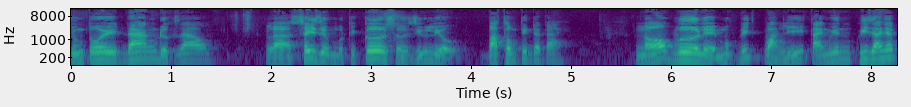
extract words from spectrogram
Chúng tôi đang được giao là xây dựng một cái cơ sở dữ liệu và thông tin đất đai. Nó vừa để mục đích quản lý tài nguyên quý giá nhất,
